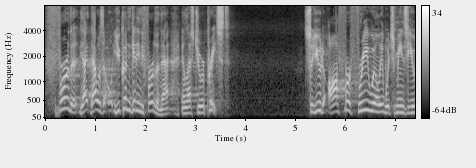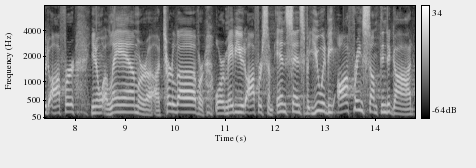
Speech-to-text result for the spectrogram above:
further. That, that was you couldn't get any further than that unless you were a priest. So you'd offer free willy, which means that you would offer, you know, a lamb or a, a, turtle dove, or, or maybe you'd offer some incense, but you would be offering something to God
